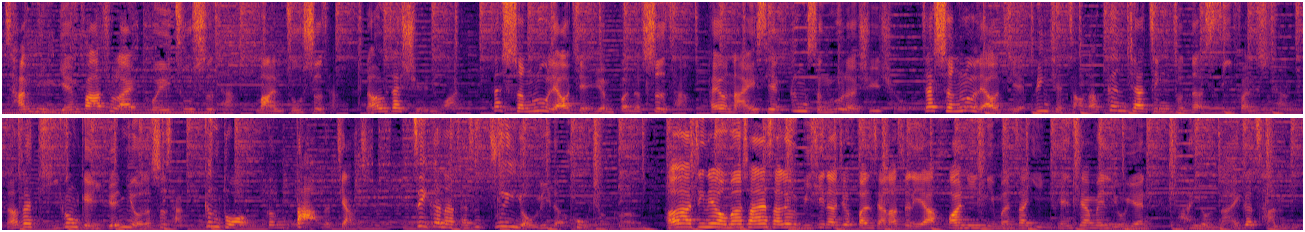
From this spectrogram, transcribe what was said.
产品研发出来，推出市场，满足市场。然后又再循环，再深入了解原本的市场，还有哪一些更深入的需求，再深入了解，并且找到更加精准的细分市场，然后再提供给原有的市场更多更大的价值。这个呢才是最有力的护城河。好了，今天我们商业三六笔记呢就分享到这里啊，欢迎你们在影片下面留言，还有哪一个产品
